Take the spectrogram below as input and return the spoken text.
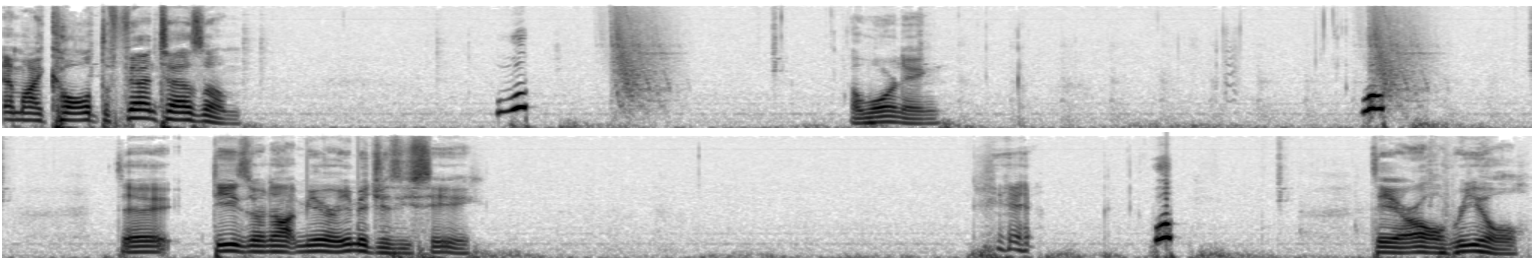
am I called the Phantasm! Whoop! A warning. Whoop! They, these are not mirror images you see. Whoop! They are all real.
